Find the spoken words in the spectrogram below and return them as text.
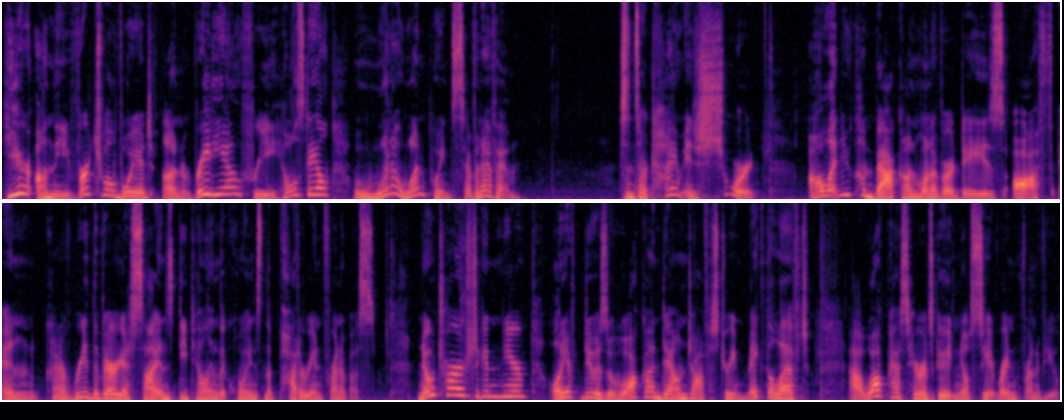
here on the virtual voyage on Radio Free Hillsdale 101.7 FM. Since our time is short, I'll let you come back on one of our days off and kind of read the various signs detailing the coins and the pottery in front of us. No charge to get in here. All you have to do is walk on down Jaffa Street, make the left, uh, walk past Herod's Gate, and you'll see it right in front of you.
